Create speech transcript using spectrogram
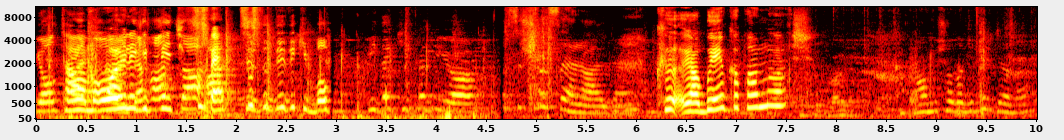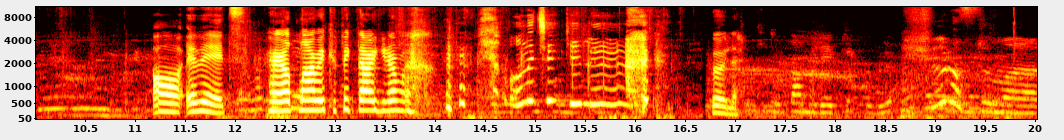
Yol Tamam, tarifi o öyle verdi. gittiği için- Hatta Sus be, arttırdı, dedi ki Bob bir dakika diyor. Nasıl şurası herhalde? Kı- ya bu ev kapanmış. Almış olabilir canım. Aa evet. Hayatlar ve köpekler giremez. Onu çekelim. Böyle. Buradan bir replik bulayım. Şurası mı?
